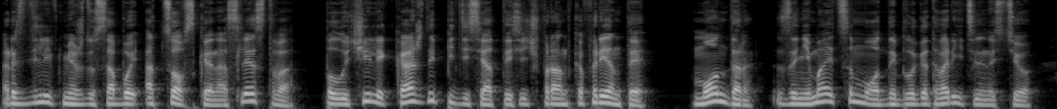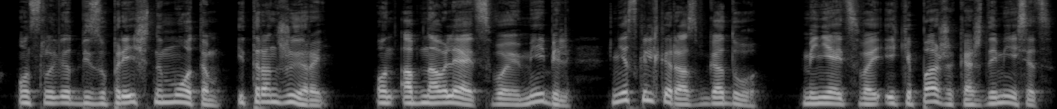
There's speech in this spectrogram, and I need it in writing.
разделив между собой отцовское наследство, получили каждый 50 тысяч франков ренты. Мондар занимается модной благотворительностью – он слывет безупречным мотом и транжирой. Он обновляет свою мебель несколько раз в году, меняет свои экипажи каждый месяц.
